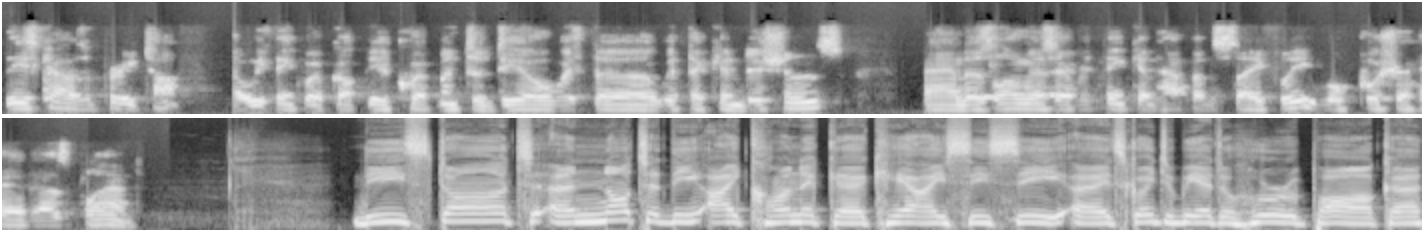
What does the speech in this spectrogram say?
These cars are pretty tough. We think we've got the equipment to deal with the with the conditions, and as long as everything can happen safely, we'll push ahead as planned. The start, uh, not at the iconic uh, KICC. Uh, it's going to be at Uhuru Park. Uh,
